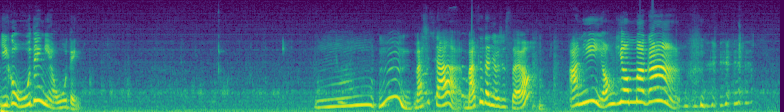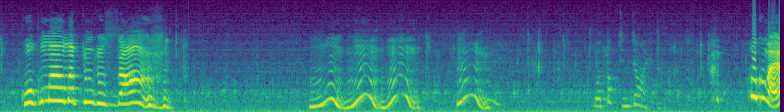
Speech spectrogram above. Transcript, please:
이거 오뎅이야, 오뎅. 음, 음, 맛있다. 마트 다녀오셨어요? 아니, 연기 엄마가 고구마 맛좀 줬어. 음, 음, 음, 음. 와떡 진짜 맛있다. 호구마요?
